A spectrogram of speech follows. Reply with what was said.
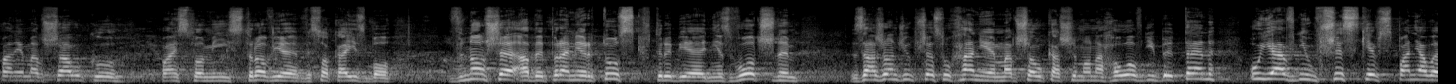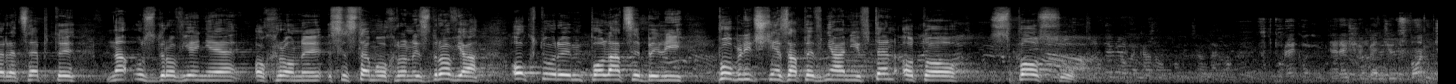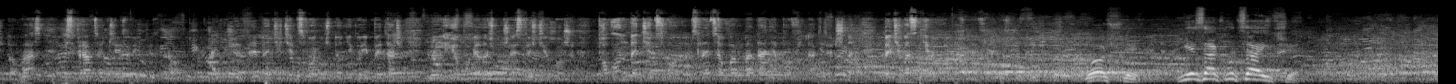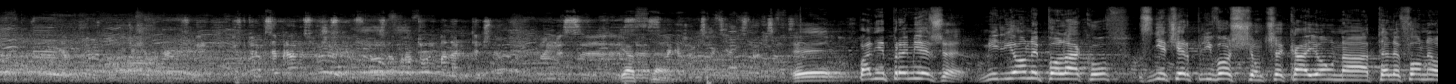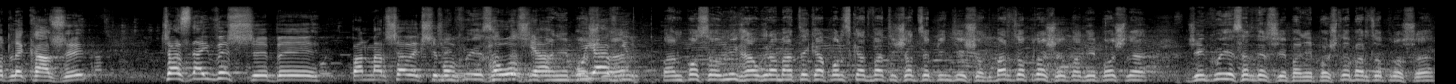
Panie Marszałku, Państwo Ministrowie, Wysoka Izbo, wnoszę, aby premier Tusk w trybie niezwłocznym zarządził przesłuchanie marszałka Szymona Hołowni, by ten ujawnił wszystkie wspaniałe recepty na uzdrowienie ochrony, systemu ochrony zdrowia, o którym Polacy byli publicznie zapewniani w ten oto sposób. W którego interesie będzie dzwonić do Was i sprawdzać, czy jesteście zdrowi. A nie, że Wy będziecie dzwonić do niego i pytać no i opowiadać mu, że jesteście chorzy. To on będzie dzwonił, zlecał Wam badania profilaktyczne, będzie Was kierował. Głośniej. Nie zakłócajcie. i w którym zebrane są wszystkie z laboratorium analitycznym, z, z, z lekarzami specjalistami. E, Panie premierze, miliony Polaków z niecierpliwością czekają na telefony od lekarzy. Czas najwyższy, by pan marszałek Szymon Dziękuję serdecznie Hołownia panie pośle. ujawnił Pan poseł Michał Gramatyka, Polska 2050. Bardzo proszę panie pośle. Dziękuję serdecznie panie pośle, bardzo proszę.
